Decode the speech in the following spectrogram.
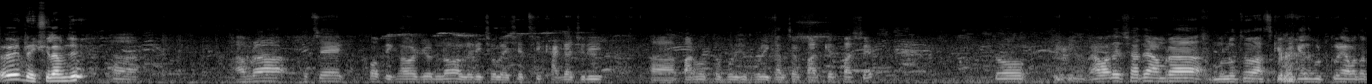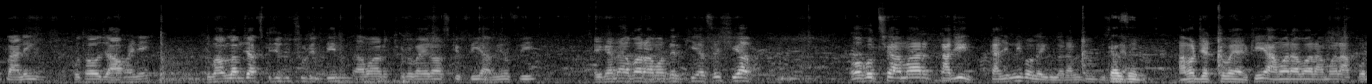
ওই দেখছিলাম যে। হ্যাঁ। আমরা হচ্ছে কফি খাওয়ার জন্য অলরেডি চলে এসেছি খাগড়াছড়ি পার্বত্য পরিষদ হরিকালচার পার্কের পাশে। তো আমাদের সাথে আমরা মূলত আজকে বিকেল হুট করে আমাদের প্ল্যানিং কোথাও যাওয়া হয়নি। তো ভাবলাম যে আজকে যেহেতু ছুটির দিন আমার ছোট ভাইয়েরা আজকে ফ্রি আমিও ফ্রি এখানে আবার আমাদের কি আছে? শিয়াব। ও হচ্ছে আমার কাজিন কাজিনই বলে এগুলোর? আমি তো কাজিন আমার জ্যাঠু ভাই আর কি আমার আবার আমার আপন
